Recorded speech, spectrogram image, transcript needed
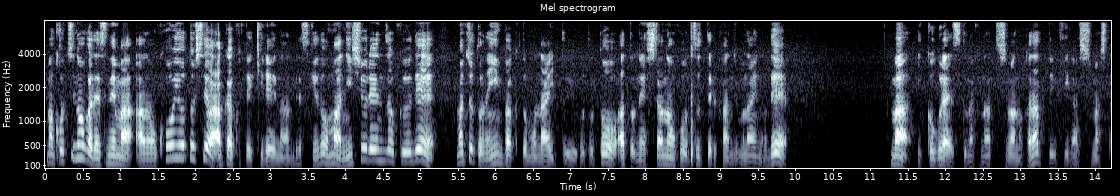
まあ、こっちの方がですね、まあ、あの、紅葉としては赤くて綺麗なんですけど、まあ、2週連続で、まあ、ちょっとね、インパクトもないということと、あとね、下のこう映ってる感じもないので、まあ、1個ぐらい少なくなってしまうのかなっていう気がしました。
